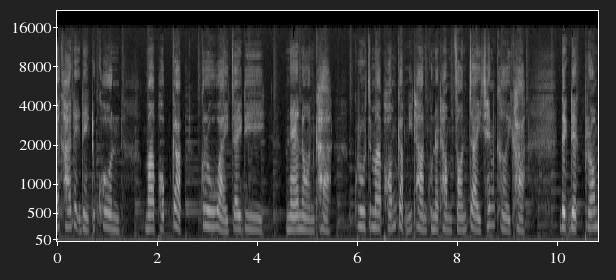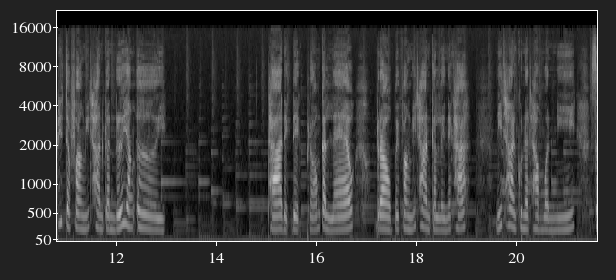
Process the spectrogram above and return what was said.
นะคะเด็กๆทุกคน มาพบกับครูไหวใจดี แน่นอนค่ะ ครูจะมาพร้อมกับนิทานคุณธรรมสอนใจเช่นเคยค่ะ เด็กๆพร้อมที่จะฟังนิทานกันหรือยังเอ่ยถ้าเด็กๆพร้อมกันแล้ว เราไปฟังนิทานกันเลยนะคะ นิทานคุณธรรมวันนี้เส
